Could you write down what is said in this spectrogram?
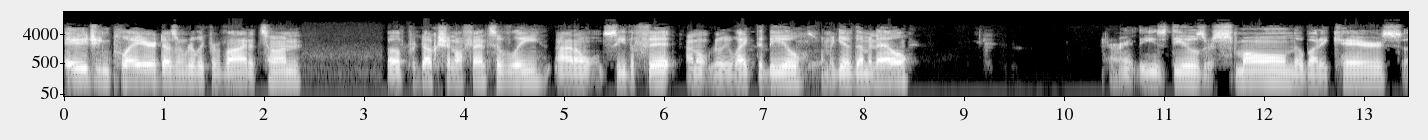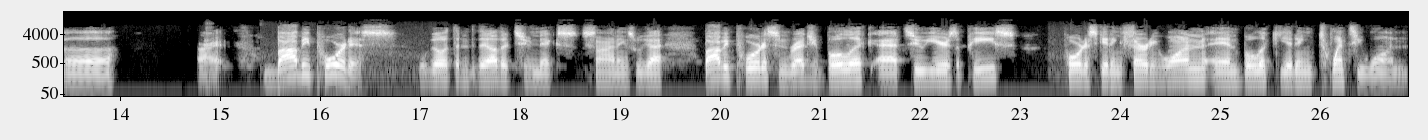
aging player doesn't really provide a ton of production offensively. I don't see the fit. I don't really like the deal. So I'm gonna give them an L. All right, these deals are small. Nobody cares. Uh, all right, Bobby Portis. We'll go with the, the other two Knicks signings. We got Bobby Portis and Reggie Bullock at two years apiece. Portis getting 31 and Bullock getting 21.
